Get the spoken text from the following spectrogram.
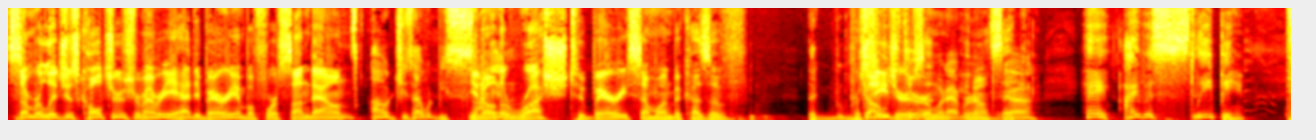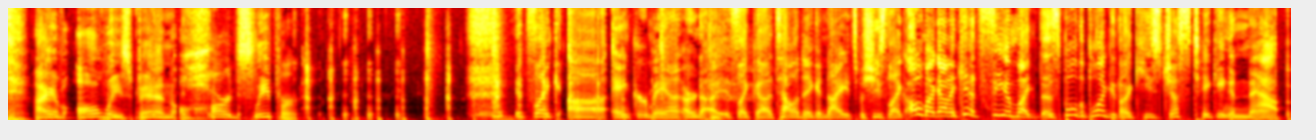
some religious cultures remember you had to bury him before sundown. oh, geez, that would be You know, the rush to bury someone because of the procedures or and, whatever. You know, it's yeah. like, hey, I was sleeping. I have always been a hard sleeper. It's like uh, Anchorman, or no, it's like uh, Talladega Nights, but she's like, "Oh my god, I can't see him like this. Pull the plug." Like he's just taking a nap.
